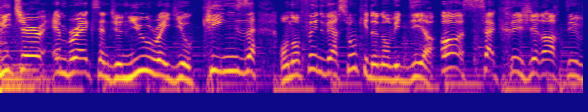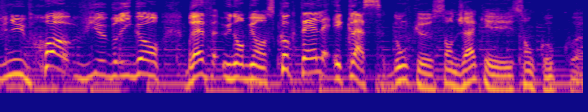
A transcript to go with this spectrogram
Peter Embrex and the New Radio Kings. On en fait une version qui donne envie de dire Oh, sacré Gérard, t'es venu Oh, vieux brigand Bref, une ambiance cocktail et classe. Donc euh, sans Jack et sans Coke, quoi.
